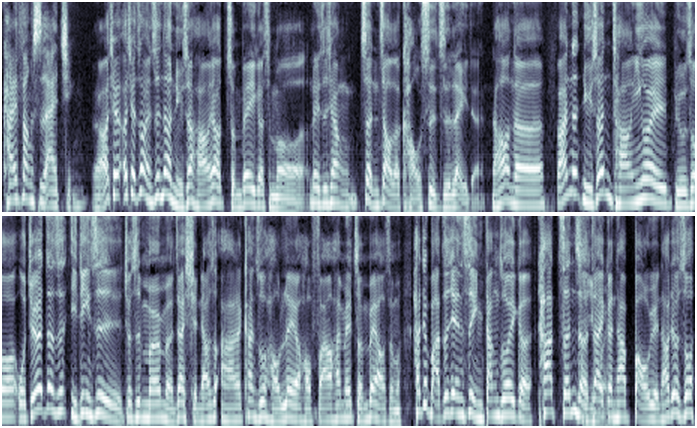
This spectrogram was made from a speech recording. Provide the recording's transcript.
开放式爱情，而且而且重点是，那个女生好像要准备一个什么类似像证照的考试之类的。然后呢，反正那女生常因为比如说，我觉得这是一定是就是 murmur 在闲聊说啊，看书好累哦，好烦哦，还没准备好什么，他就把这件事情当做一个他真的在跟他抱怨，然后就说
